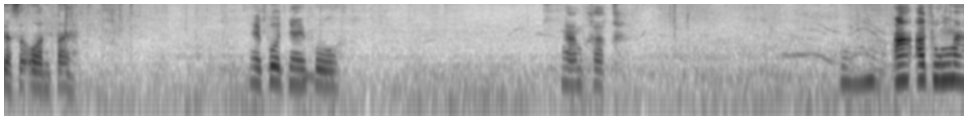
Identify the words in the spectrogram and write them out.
กับสะอ่อนไปไงพูดไงพูงามคักอะเอาถุงมา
